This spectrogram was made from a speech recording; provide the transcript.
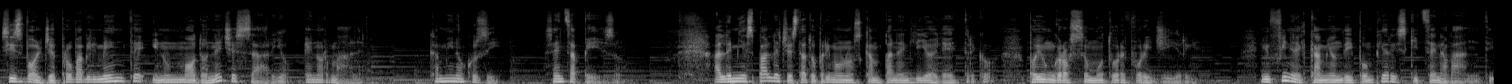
si svolge probabilmente in un modo necessario e normale. Cammino così, senza peso, alle mie spalle c'è stato prima uno scampanellio elettrico, poi un grosso motore fuorigiri. Infine il camion dei pompieri schizza in avanti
